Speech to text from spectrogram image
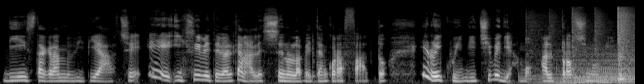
di Instagram vi piace e iscrivetevi al canale se non l'avete ancora fatto. E noi quindi ci vediamo al prossimo video.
